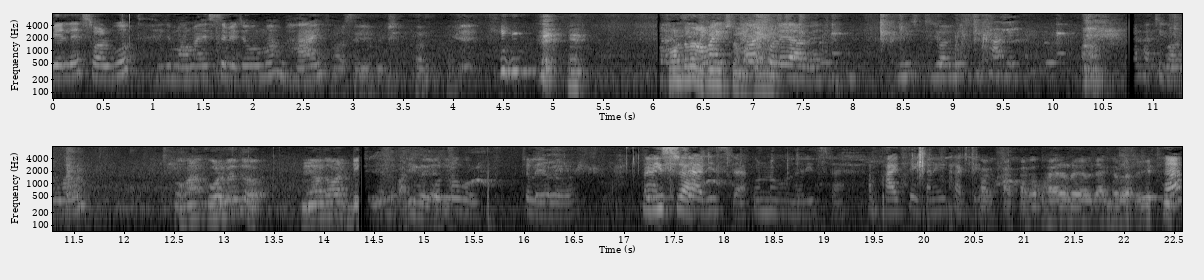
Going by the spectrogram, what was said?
বেলে শরবত এই যে মামা এসছে বেজে মামা ভাই। ফোনটা তো দেখে নিচ্ছিল মামা চলে যাবে। মিষ্টি জল মিষ্টি খাবে খাচ্ছি গরম গরম। ওখানে করবে তো? মিনিমাম তোমার পার্টি গেছে কন্যগোল চলে যাবে আবার রিসরা। রিসরা কন্যগোল না রিসরা। আর ভাই তো এখানেই থাকে। কা- কা- কাকা ভাইরাল হয়ে যাবে একেবারে। হ্যাঁ?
